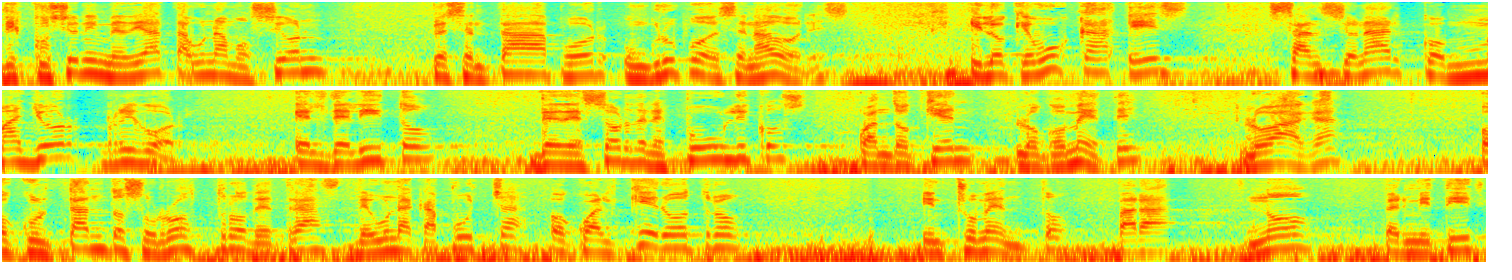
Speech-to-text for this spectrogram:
discusión inmediata una moción presentada por un grupo de senadores y lo que busca es sancionar con mayor rigor el delito de desórdenes públicos cuando quien lo comete lo haga ocultando su rostro detrás de una capucha o cualquier otro instrumento para no permitir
